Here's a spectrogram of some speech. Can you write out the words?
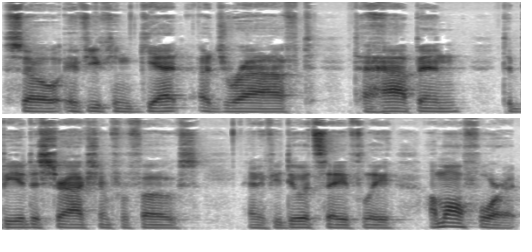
So if you can get a draft to happen to be a distraction for folks, and if you do it safely, I'm all for it.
